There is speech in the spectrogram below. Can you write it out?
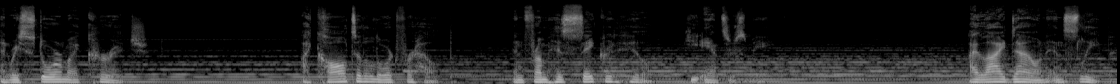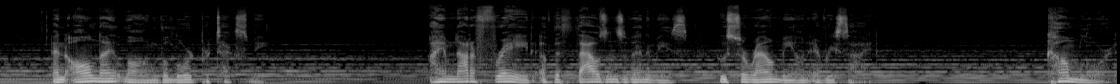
and restore my courage. I call to the Lord for help and from his sacred hill he answers me. I lie down and sleep, and all night long the Lord protects me. I am not afraid of the thousands of enemies who surround me on every side. Come, Lord,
